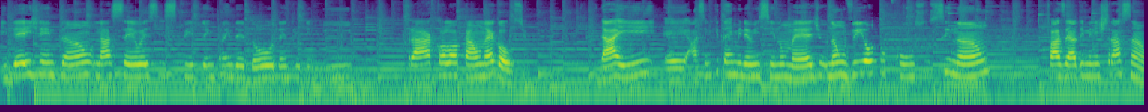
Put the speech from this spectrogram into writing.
E desde então nasceu esse espírito empreendedor dentro de mim para colocar um negócio. Daí, é, assim que terminei o ensino médio, não vi outro curso senão fazer administração.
